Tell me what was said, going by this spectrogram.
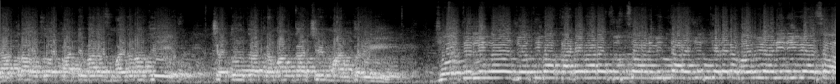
यात्रा उत्सव काटेमारस मैदानातील चतुर्थ क्रमांकाचे मानकरी. ज्योतिर्लिंग ज्योतिबा काटे महाराज उत्सवानिमित्त आयोजित केलेला भव्य आणि दिव्य असा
